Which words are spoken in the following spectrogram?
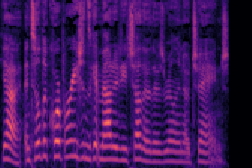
yeah, until the corporations get mad at each other, there's really no change.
